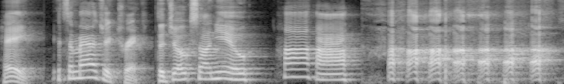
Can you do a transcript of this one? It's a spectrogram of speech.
hey, it's a magic trick. The joke's on you. Ha ha.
